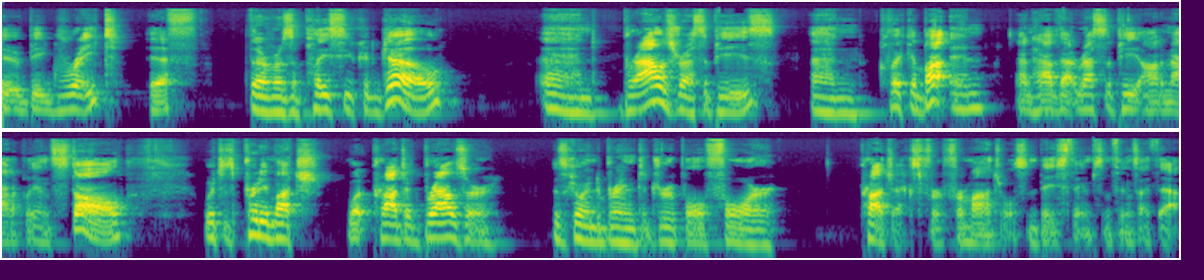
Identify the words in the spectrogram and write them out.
it would be great if there was a place you could go and browse recipes and click a button and have that recipe automatically install which is pretty much what Project Browser is going to bring to Drupal for projects for for modules and base themes and things like that.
